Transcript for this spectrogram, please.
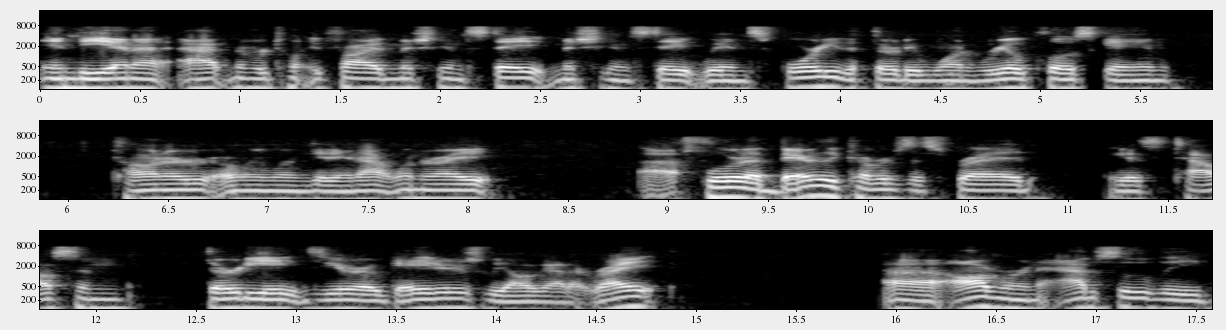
Indiana at number 25, Michigan State. Michigan State wins 40 to 31. Real close game. Connor, only one getting that one right. Uh, Florida barely covers the spread against Towson, 38-0 Gators. We all got it right. Uh, Auburn absolutely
